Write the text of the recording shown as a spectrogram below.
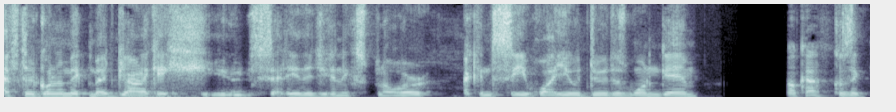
if they're going to make Midgar like a huge city that you can explore, I can see why you would do it as one game. Okay. Because like,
